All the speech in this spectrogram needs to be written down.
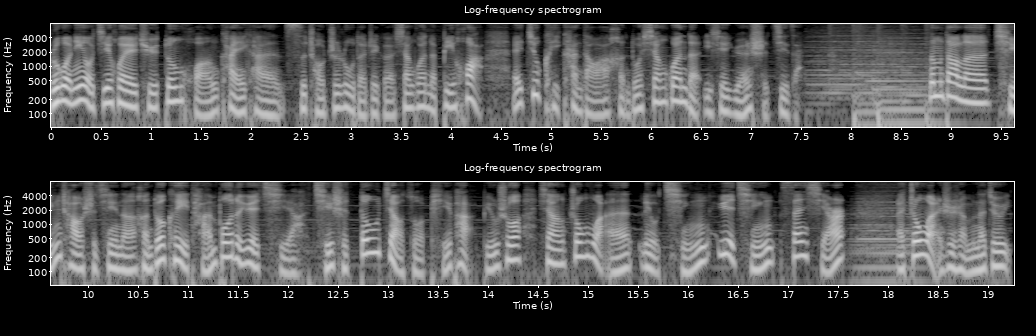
如果您有机会去敦煌看一看丝绸之路的这个相关的壁画，哎，就可以看到啊很多相关的一些原始记载。那么到了秦朝时期呢，很多可以弹拨的乐器啊，其实都叫做琵琶。比如说像中阮、柳琴、月琴、三弦儿。哎，中阮是什么呢？就是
